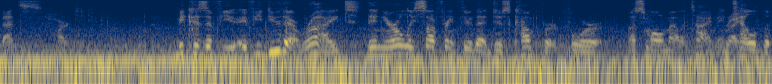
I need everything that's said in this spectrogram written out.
That's hard to do. Because if you if you do that right, then you're only suffering through that discomfort for a small amount of time until the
